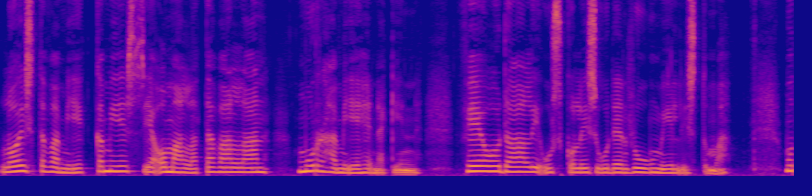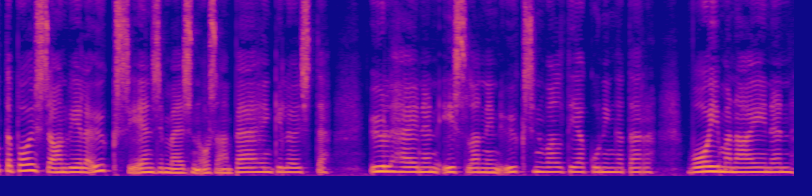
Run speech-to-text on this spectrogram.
loistava miekkamies ja omalla tavallaan murhamiehenäkin, feodaaliuskollisuuden ruumiillistuma. Mutta poissa on vielä yksi ensimmäisen osan päähenkilöistä, ylhäinen Islannin yksinvaltiakuningatar, voimanainen,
